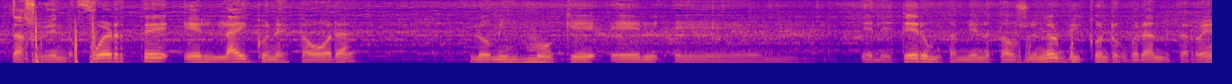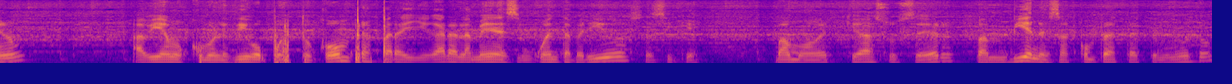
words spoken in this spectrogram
Está subiendo fuerte el en esta hora. Lo mismo que el, eh, el Ethereum también ha estado subiendo. El Bitcoin recuperando terreno. Habíamos, como les digo, puesto compras para llegar a la media de 50 periodos. Así que vamos a ver qué va a suceder. Van bien esas compras hasta este minuto.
